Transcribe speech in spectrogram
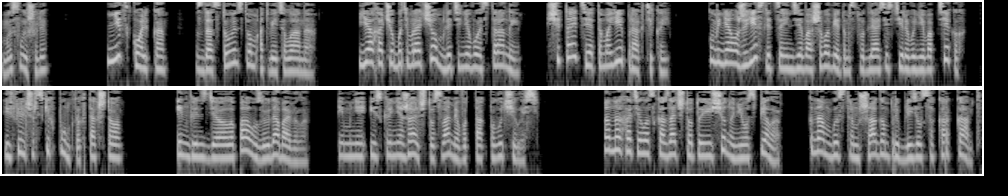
мы слышали». «Нисколько», — с достоинством ответила она. «Я хочу быть врачом для теневой стороны, Считайте это моей практикой. У меня уже есть лицензия вашего ведомства для ассистирования в аптеках и фельдшерских пунктах, так что...» Ингрин сделала паузу и добавила. «И мне искренне жаль, что с вами вот так получилось». Она хотела сказать что-то еще, но не успела. К нам быстрым шагом приблизился Каркант,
